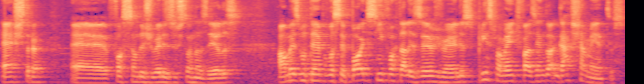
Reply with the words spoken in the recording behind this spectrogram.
extra, é, forçando os joelhos e os tornozelos. Ao mesmo tempo, você pode sim fortalecer os joelhos, principalmente fazendo agachamentos.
